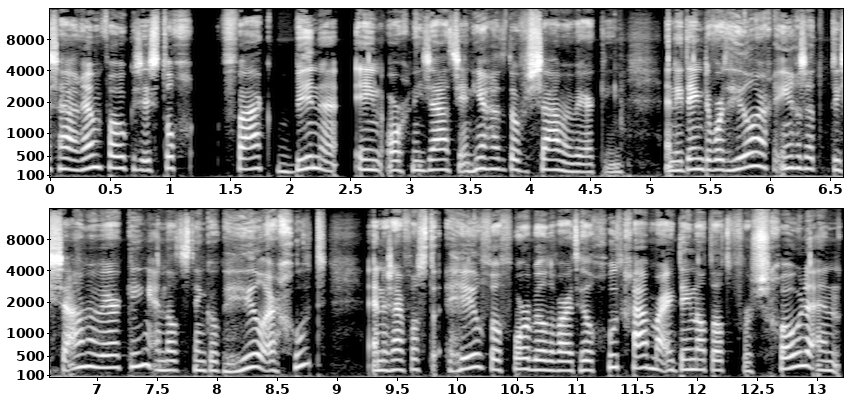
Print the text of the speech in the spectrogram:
SHRM-focus is toch vaak binnen één organisatie. En hier gaat het over samenwerking. En ik denk er wordt heel erg ingezet op die samenwerking. En dat is denk ik ook heel erg goed. En er zijn vast heel veel voorbeelden waar het heel goed gaat. Maar ik denk dat dat voor scholen en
